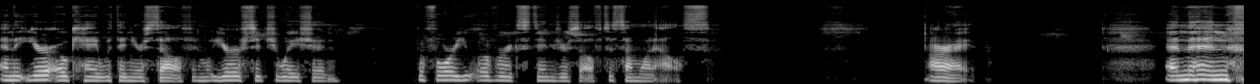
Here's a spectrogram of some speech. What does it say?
and that you're okay within yourself and your situation before you overextend yourself to someone else. All right. And then,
